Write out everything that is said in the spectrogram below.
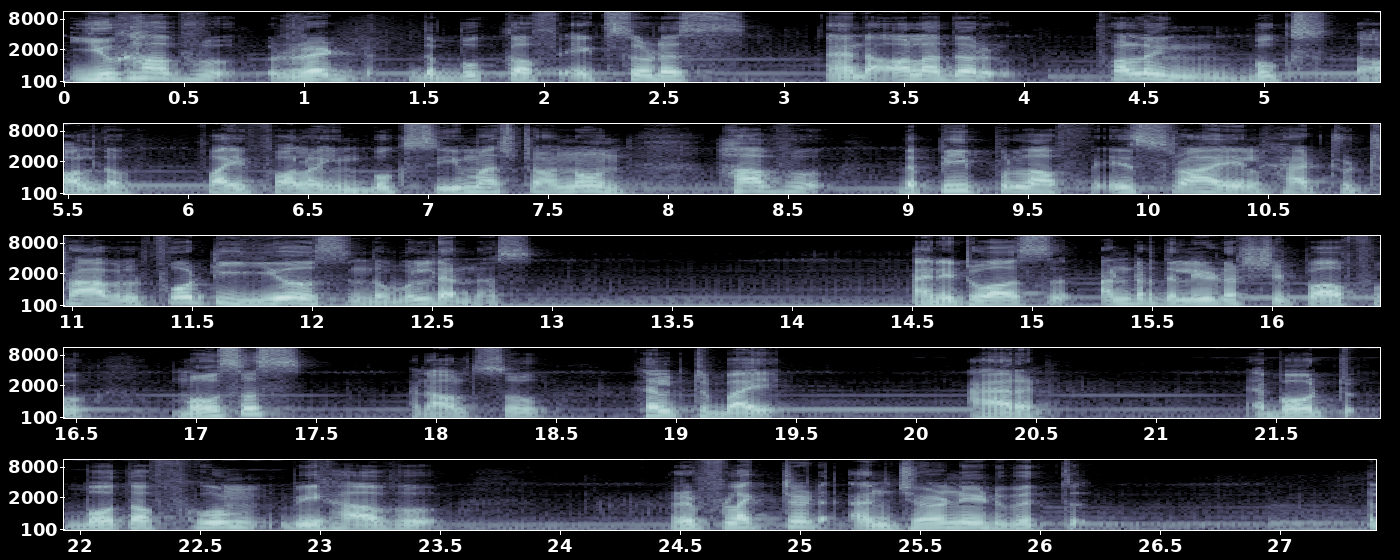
you have read the book of Exodus and all other following books, all the five following books, you must have known how the people of Israel had to travel 40 years in the wilderness. And it was under the leadership of Moses and also helped by Aaron, about both of whom we have reflected and journeyed with the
